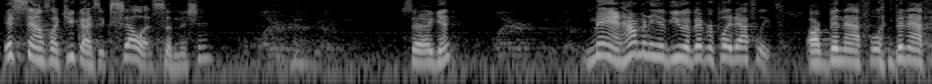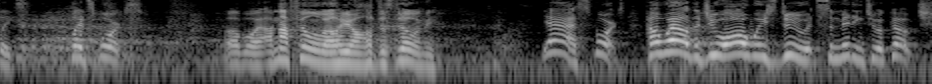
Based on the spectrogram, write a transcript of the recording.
It sounds like you guys excel at submission. Say that again. Man, how many of you have ever played athletes? Or been, athlete, been athletes? Played sports? Oh boy, I'm not feeling well, y'all. Just deal with me. Yeah, sports. How well did you always do at submitting to a coach?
